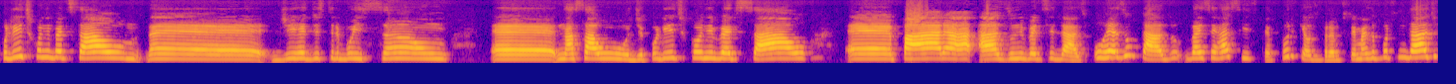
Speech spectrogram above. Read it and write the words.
política universal é, de redistribuição é, na saúde, política universal é, para as universidades. O resultado vai ser racista, porque os brancos têm mais oportunidade,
